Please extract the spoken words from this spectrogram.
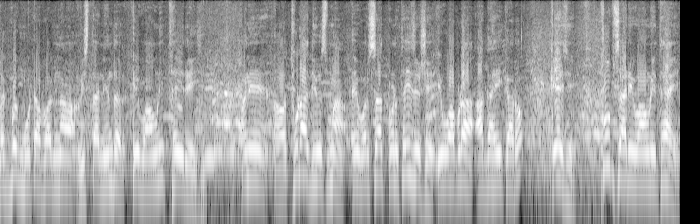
લગભગ મોટાભાગના વિસ્તારની અંદર એ વાવણી થઈ રહી છે. અને થોડા દિવસમાં એ વરસાદ પણ થઈ જશે એવું આપણા આગાહીકારો કહે છે. ખૂબ સારી વાવણી થાય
